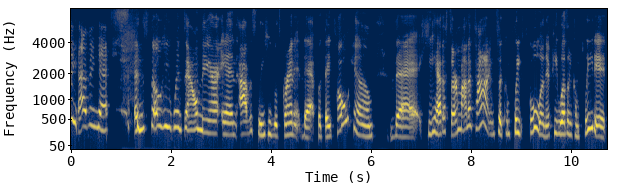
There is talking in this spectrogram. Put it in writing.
Really having that. And so he went down there, and obviously he was granted that, but they told him that he had a certain amount of time to complete school. And if he wasn't completed,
